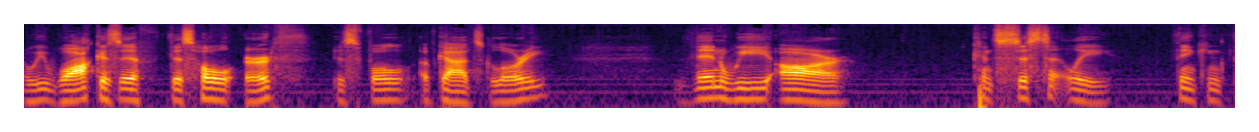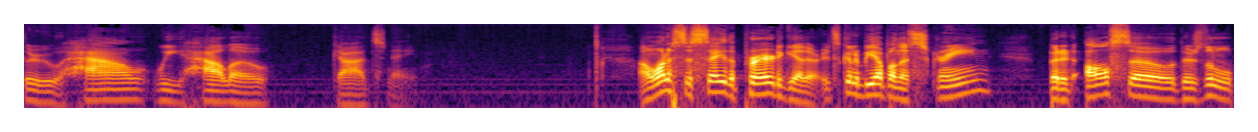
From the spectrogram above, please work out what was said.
and we walk as if this whole earth is full of God's glory, then we are consistently thinking through how we hallow God's name. I want us to say the prayer together. It's going to be up on the screen, but it also, there's little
